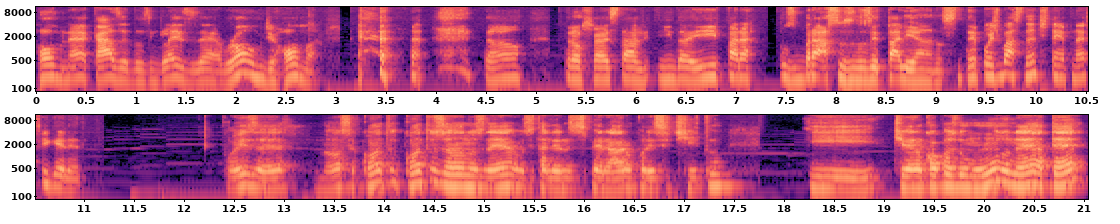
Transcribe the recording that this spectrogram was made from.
home, né? Casa dos ingleses, é Rome de Roma. então, o troféu está indo aí para os braços dos italianos, depois de bastante tempo, né, Figueiredo? Pois é. Nossa, quanto, quantos anos, né? Os italianos esperaram por esse título e tiveram Copas do Mundo, né? Até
